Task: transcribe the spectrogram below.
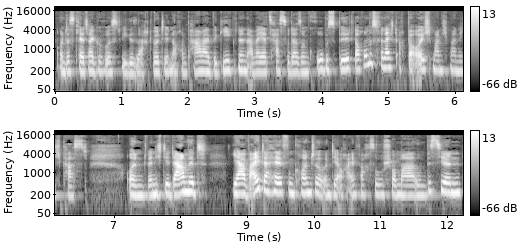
Und das Klettergerüst, wie gesagt, wird dir noch ein paar Mal begegnen. Aber jetzt hast du da so ein grobes Bild, warum es vielleicht auch bei euch manchmal nicht passt. Und wenn ich dir damit ja weiterhelfen konnte und dir auch einfach so schon mal so ein bisschen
